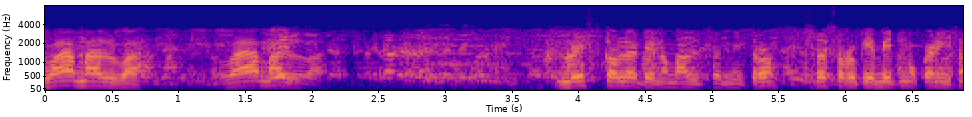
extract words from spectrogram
વાહ માલ વાહ વાહ માલ વાહ બેસ્ટ ક્વોલિટીનો માલ છે મિત્રો. છસો રૂપિયા બીટ મૂકણી છે.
